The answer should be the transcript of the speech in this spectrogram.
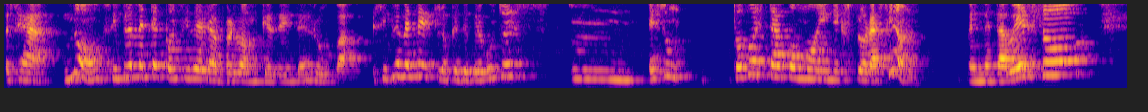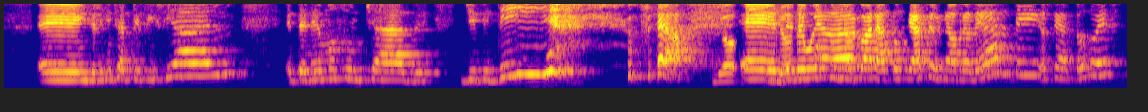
o sea, no, simplemente considera, perdón que te interrumpa, simplemente lo que te pregunto es, mm, es un, todo está como en exploración el metaverso, eh, inteligencia artificial, eh, tenemos un chat GPT, o sea, yo, eh, tenemos un aparato que hace una obra de arte, o sea, todo es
